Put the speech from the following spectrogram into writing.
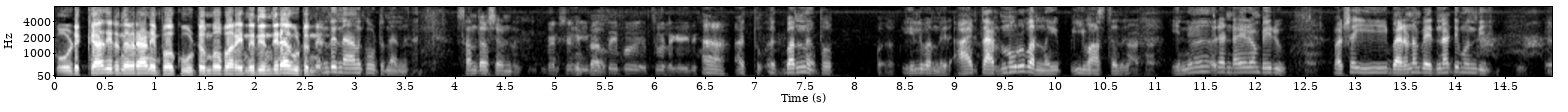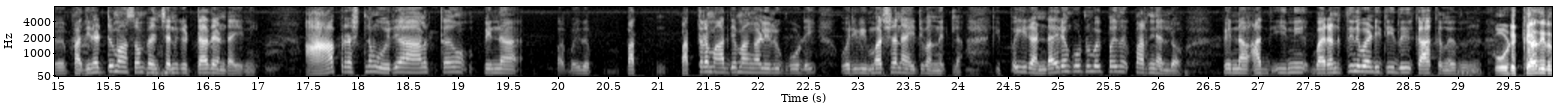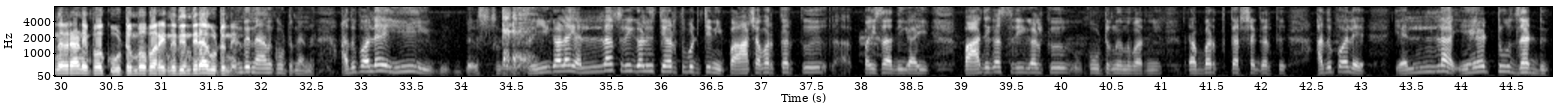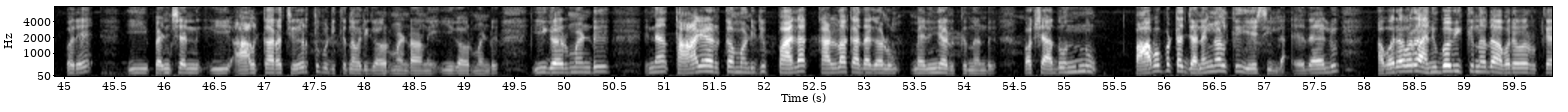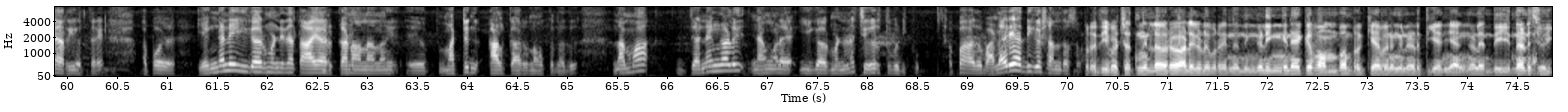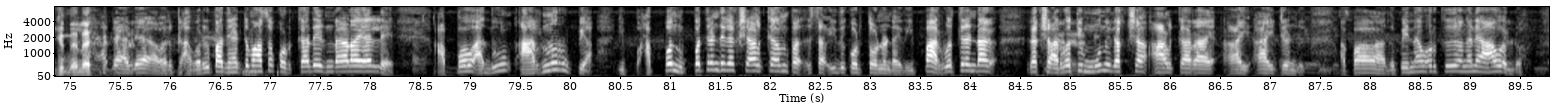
കൊടുക്കാതിരുന്നവരാണ് ഇപ്പോ കൂട്ടുമ്പോ പറയുന്നത് എന്തിനാ കൂട്ടുന്നത് എന്തിനാണ് കൂട്ടുന്നതെന്ന് സന്തോഷമുണ്ട്. ആ എത്തു- എ- വന്ന് ഇപ്പോൾ ഇതിൽ വന്ന് ആയിരത്തി അറുന്നൂറ് വന്ന് ഈ- ഈ മാസത്തത്. ഇനി രണ്ടായിരം വരൂ. പക്ഷെ ഈ ഭരണം വരുന്നാട്ടി മുന്തി ഏ, പതിനെട്ട് മാസം പെൻഷൻ കിട്ടാതെ ഉണ്ടായിനി. ആ പ്രശ്നം ഒരാൾക്ക് പിന്നെ ഇത് പത്രമാധ്യമങ്ങളിലും കൂടി ഒരു വിമർശനമായിട്ട് വന്നിട്ടില്ല. ഇപ്പോൾ ഈ രണ്ടായിരം കൂട്ടുമ്പോൾ ഇപ്പോൾ പറഞ്ഞല്ലോ. പിന്നെ അത് ഇനി ഭരണത്തിന് വേണ്ടിയിട്ട് ഇത് കാക്കുന്നത് കൊടുക്കാതിരുന്നവരാണ് ഇപ്പോ കൂട്ടുമ്പോ പറയുന്നത്. എന്തിനാ കൂട്ടുന്നത് എന്തിനാണ് കൂട്ടുന്നത് അതുപോലെ ഈ സ്ത്രീകളെ എല്ലാ സ്ത്രീകളും ചേർത്ത് പിടിച്ചിനി. ഇപ്പം ആശാവർക്കർക്ക് പൈസ അധികമായി പാചക സ്ത്രീകൾക്ക് കൂട്ടുന്നെന്ന് പറഞ്ഞ്. റബ്ബർ കർഷകർക്ക്. അതുപോലെ എല്ലാ എ ടു സെഡ് വരെ ഈ പെൻഷൻ ഈ ആൾക്കാരെ ചേർത്ത് പിടിക്കുന്ന ഒരു ഗവൺമെന്റാണ് ഈ ഗവൺമെന്റ്. ഈ ഗവൺമെന്റ് പിന്നെ താഴെ ഇറക്കാൻ വേണ്ടിയിട്ട് പല കള്ളക്കഥകളും മെനഞ്ഞെടുക്കുന്നുണ്ട്. പക്ഷെ അതൊന്നും പാവപ്പെട്ട ജനങ്ങൾക്ക് യേശില്ല ഏതായാലും അവരവർ അനുഭവിക്കുന്നത് അവരവർക്കേ അറിയത്രേ അപ്പോൾ എങ്ങനെ ഈ ഗവൺമെന്റിനെ തായാർക്കണമെന്നാണ് മറ്റു ആൾക്കാർ നോക്കുന്നത്. നമ്മ ജനങ്ങൾ ഞങ്ങളെ ഈ ഗവൺമെന്റിനെ ചേർത്ത് പിടിക്കും. അപ്പോൾ അത് വളരെയധികം സന്തോഷം. പ്രതിപക്ഷത്തിൽ നിന്നുള്ള ഓരോ ആളുകൾ പറയുന്നത് നിങ്ങൾ ഇങ്ങനെയൊക്കെ വമ്പം പ്രഖ്യാപനങ്ങൾ നടത്തിയാൽ ഞങ്ങൾ എന്ത് ചെയ്യുന്നതാണ് ചോദിക്കുന്നത് അല്ലേ? അതെ അതെ. അവർക്ക് അവർ പതിനെട്ട് മാസം കൊടുക്കാതെ ഉണ്ടാളായല്ലേ അപ്പോൾ അതും അറുന്നൂറ് റുപ്യ ഇപ്പം അപ്പോൾ മുപ്പത്തിരണ്ട് ലക്ഷം ആൾക്കാർ ഇത് കൊടുത്തോണ്ടുണ്ടായത്. ഇപ്പം അറുപത്തിരണ്ട് ലക്ഷം അറുപത്തി മൂന്ന് ലക്ഷം ആൾക്കാർ ആയിട്ടുണ്ട്. അപ്പോൾ അത് പിന്നെ അവർക്ക് അങ്ങനെ ആവുമല്ലോ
